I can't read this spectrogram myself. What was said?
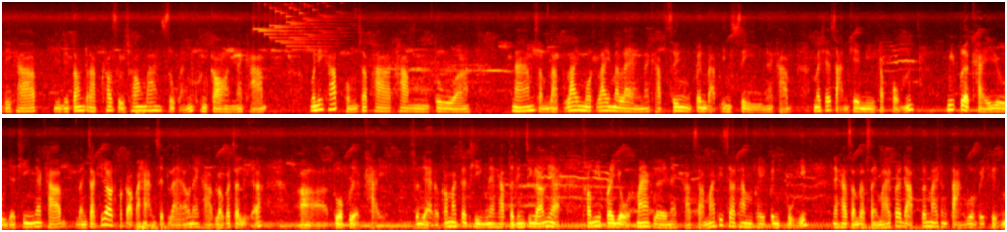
สวัสดีครับยินดีต้อนรับเข้าสู่ช่องบ้านสวนคุณกรณ์นะครับ วันนี้ครับผมจะพาทำตัวน้ำสำหรับไล่มดไล่แมลงนะครับ ซึ่งเป็นแบบอินทรีย์นะครับ ไม่ใช่สารเคมีครับผมมีเปลือกไข่อยู่อย่าทิ้งนะครับ หลังจากที่เราประกอบอาหารเสร็จแล้วนะครับ เราก็จะเหลืออตัวเปลือกไข่ ส่วนใหญ่เราก็มักจะทิ้งนะครับ แต่จริงๆแล้วเนี่ยเขามีประโยชน์มากเลยนะครับ สามารถที่จะทำไปเป็นปุ๋ย นะครับสำหรับใส่ไม้ประดับต้นไม้ต่างๆ รวมไปถึง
